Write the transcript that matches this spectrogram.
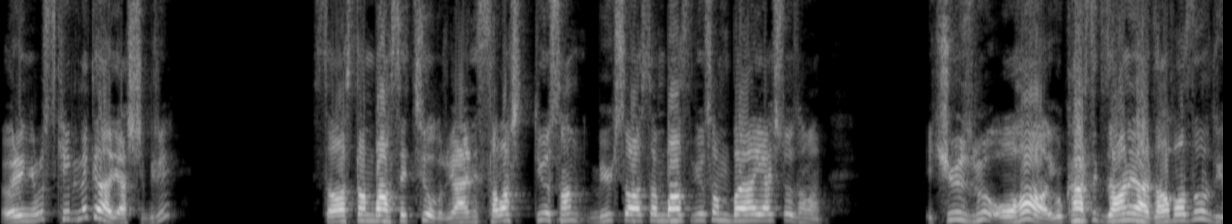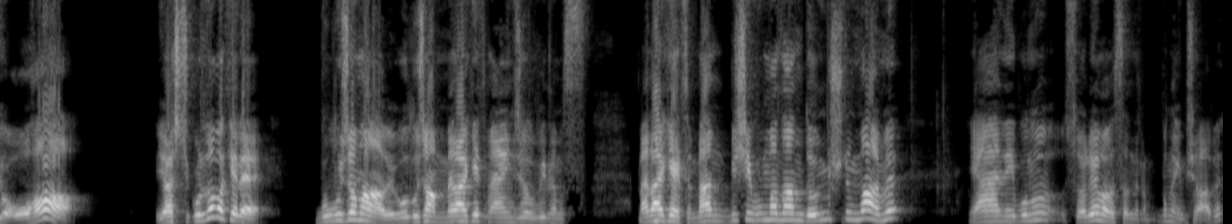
öğreniyoruz. Kelly ne kadar yaşlı biri? Savaştan bahsediyor olur. Yani savaş diyorsan, büyük savaştan bahsediyorsan bayağı yaşlı o zaman. 200 mü? Oha! Yok artık daha neler daha fazla da diyor. Oha! Yaşlı kurda bak hele. Bulacağım abi bulacağım. Merak etme Angel Williams. Merak etme. Ben bir şey bulmadan dönmüşlüğüm var mı? Yani bunu söyleyemem sanırım. Bu neymiş abi?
